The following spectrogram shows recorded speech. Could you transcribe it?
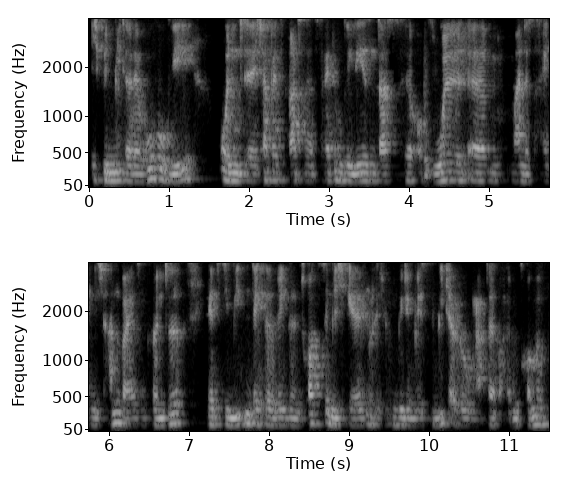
Ich bin Mieter der HOHOG und äh, ich habe jetzt gerade in der Zeitung gelesen, dass, äh, obwohl äh, man es eigentlich anweisen könnte, jetzt die Mietendeckelregeln trotzdem nicht gelten und ich irgendwie demnächst eine Mieterhöhung nach der Wahl bekomme.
